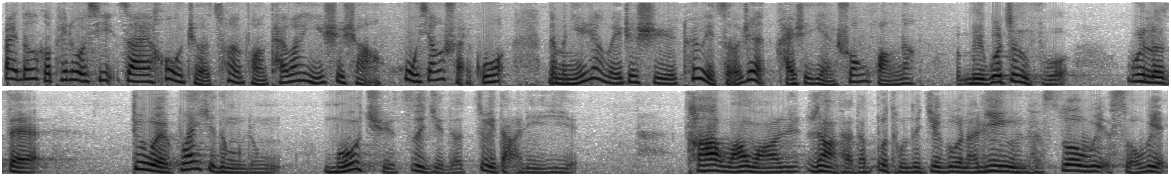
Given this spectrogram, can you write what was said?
拜登和佩洛西在后者窜访台湾仪式上互相甩锅，那么您认为这是推诿责任还是演双簧呢？美国政府为了在对外关系当中谋取自己的最大利益，他往往让他的不同的机构呢利用他所谓所谓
